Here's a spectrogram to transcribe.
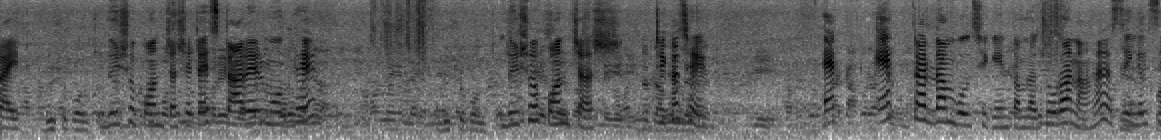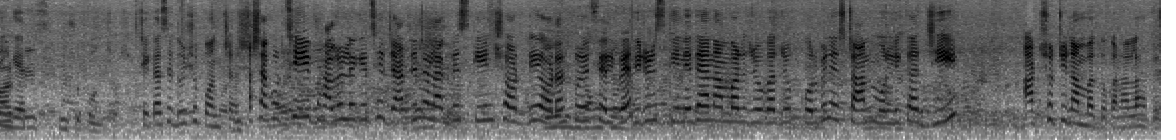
রাইট দুইশো পঞ্চাশ। দুইশো পঞ্চাশ। এটা স্টারের মধ্যে দুইশো পঞ্চাশ। ঠিক আছে? এক একটার দাম বলছি কিন্তু আমরা জোড়া না হ্যাঁ সিঙ্গেল সিঙ্গেল ঠিক আছে দুশো পঞ্চাশ। আশা করছি ভালো লেগেছে যার যেটা লাগবে স্ক্রিনশট দিয়ে অর্ডার করে ফেলবেন। ভিডিওর স্ক্রিনে দেওয়া নাম্বারে যোগাযোগ করবেন স্টান মল্লিকা জি আটষট্টি নাম্বার দোকান। আল্লাহ হাফেজ।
